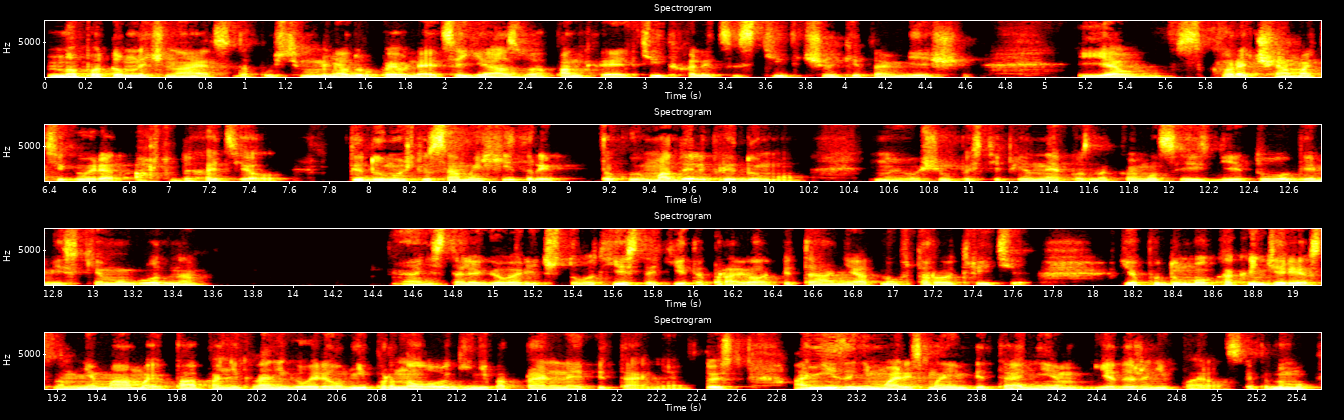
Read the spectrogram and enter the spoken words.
Но потом начинается, допустим, у меня вдруг появляется язва, панкреатит, холецистит, еще какие-то там вещи. И я к врачам, а те говорят, а что ты хотел? Ты думаешь, ты самый хитрый? Такую модель придумал? Ну и, в общем, постепенно я познакомился и с диетологами, и с кем угодно – они стали говорить, что вот есть такие-то правила питания, одно, второе, третье. Я подумал, как интересно, мне мама и папа никогда не говорил ни про налоги, ни про правильное питание. То есть они занимались моим питанием, я даже не парился. Я подумал,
